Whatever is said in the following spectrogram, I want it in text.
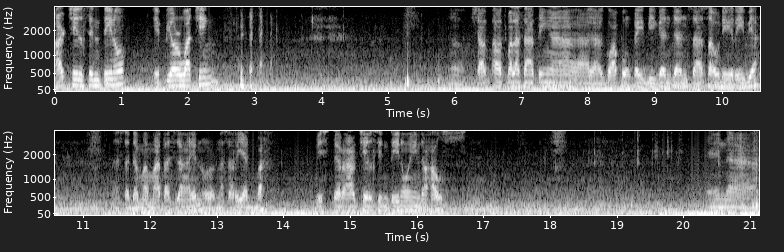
Archil Centino if you're watching Shout out pala sa ating uh, gwapong kaibigan dyan sa Saudi Arabia. Nasa Damamata sila ngayon or nasa Riyadh ba? Mr. Archel Centino in the house. And uh,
